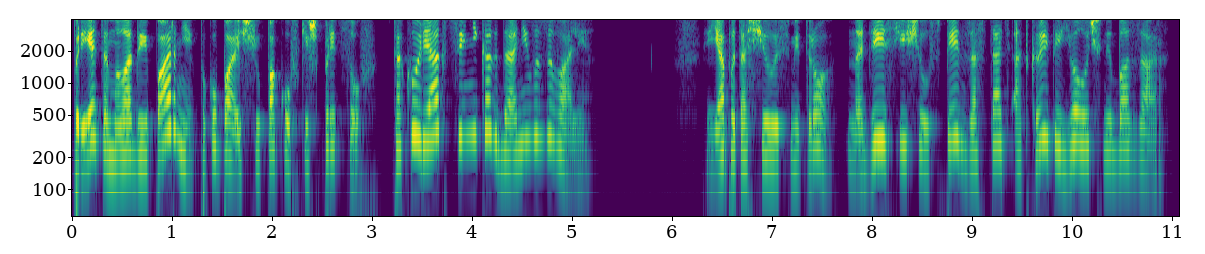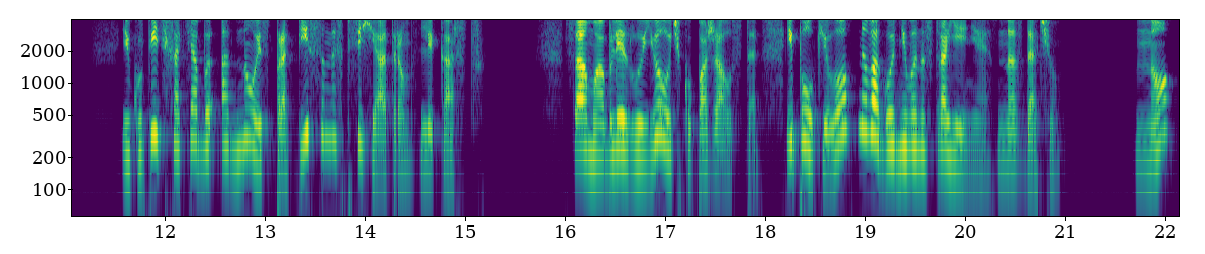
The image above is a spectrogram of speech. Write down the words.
При этом молодые парни, покупающие упаковки шприцов, такой реакции никогда не вызывали. Я потащилась в метро, надеясь еще успеть застать открытый елочный базар и купить хотя бы одно из прописанных психиатром лекарств. Самую облезлую елочку, пожалуйста, и полкило новогоднего настроения на сдачу. Но,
